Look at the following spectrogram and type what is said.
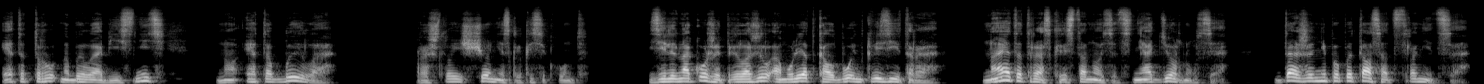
Это трудно было объяснить, но это было. Прошло еще несколько секунд. Зеленокожий приложил амулет к колбу инквизитора. На этот раз крестоносец не отдернулся, даже не попытался отстраниться.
